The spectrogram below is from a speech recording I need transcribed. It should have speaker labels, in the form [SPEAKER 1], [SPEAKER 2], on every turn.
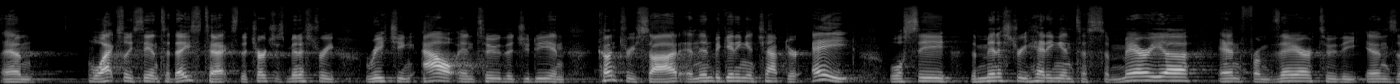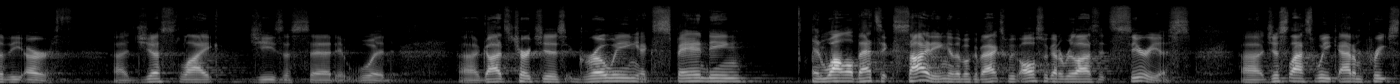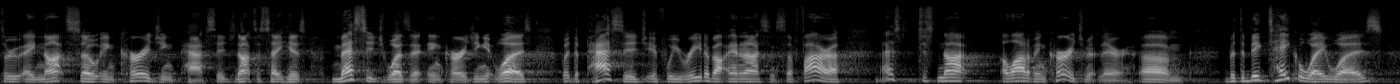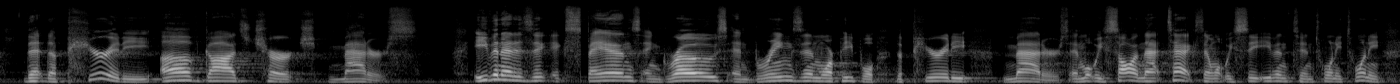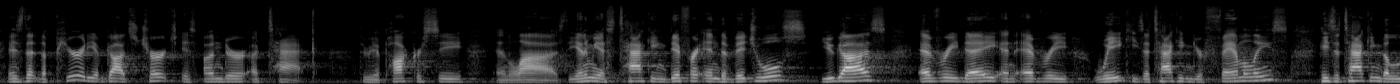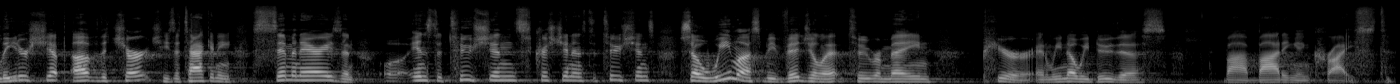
[SPEAKER 1] And we'll actually see in today's text the church's ministry reaching out into the Judean countryside. And then beginning in chapter 8, we'll see the ministry heading into Samaria and from there to the ends of the earth, uh, just like Jesus said it would. Uh, God's church is growing, expanding, and while that's exciting in the book of Acts, we've also got to realize it's serious. Uh, just last week, Adam preached through a not so encouraging passage. Not to say his message wasn't encouraging, it was. But the passage, if we read about Ananias and Sapphira, that's just not a lot of encouragement there. Um, but the big takeaway was that the purity of God's church matters. Even as it expands and grows and brings in more people, the purity matters. And what we saw in that text and what we see even to in 2020 is that the purity of God's church is under attack through hypocrisy and lies. The enemy is attacking different individuals, you guys, every day and every week. He's attacking your families. He's attacking the leadership of the church. He's attacking seminaries and uh, institutions, Christian institutions. So we must be vigilant to remain pure. And we know we do this by abiding in Christ.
